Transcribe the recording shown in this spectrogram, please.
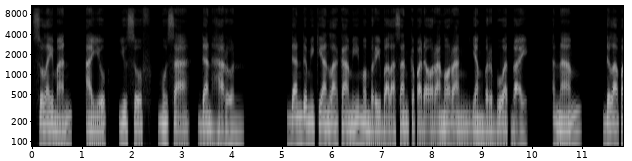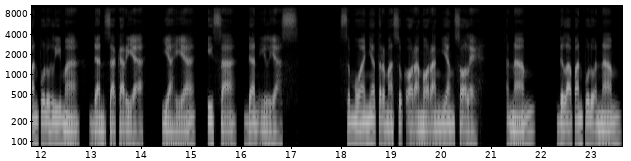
Sulaiman, Ayub, Yusuf, Musa, dan Harun. Dan demikianlah kami memberi balasan kepada orang-orang yang berbuat baik. 6. 85, dan Zakaria, Yahya, Isa, dan Ilyas. Semuanya termasuk orang-orang yang soleh. 6. 86,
